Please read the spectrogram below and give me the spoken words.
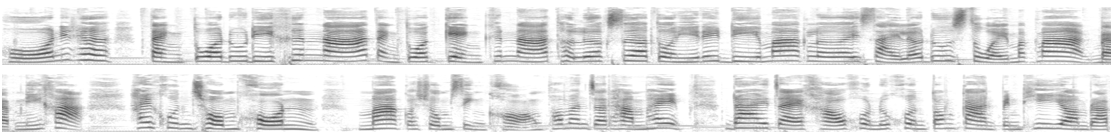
โหนี่เธอแต่งตัวดูดีขึ้นนะ แต่งตัวเก่งขึ้นนะ เธอเลือกเสื้อตัวนี้ได้ดีมากเลย ใส่แล้วดูสวยมากๆ แบบนี้ค่ะ ให้คุณชมคนมากกว่าชมสิ่งของ เพราะมันจะทำให้ได้ใจเขาคนทุกคนต้องการเป็นที่ยอมรับ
